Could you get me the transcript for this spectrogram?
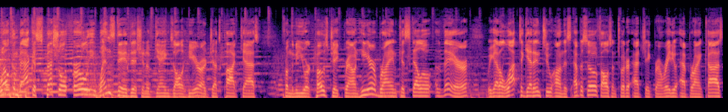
Welcome back. A special early Wednesday edition of Gangs All Here, our Jets podcast from the New York Post. Jake Brown here, Brian Costello there. We got a lot to get into on this episode. Follow us on Twitter at Jake Brown Radio, at Brian Cos.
